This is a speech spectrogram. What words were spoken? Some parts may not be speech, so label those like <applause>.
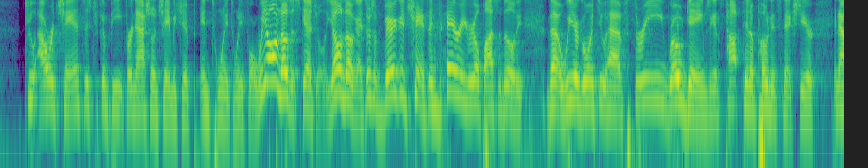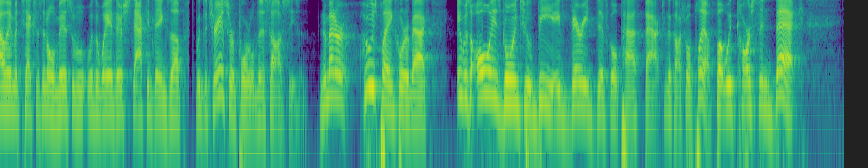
to our chances to compete for a national championship in 2024. We all know the schedule. Y'all know, guys, there's a very good chance, a very real possibility that we are going to have three road games against top 10 opponents next year in Alabama, Texas, and Ole Miss with the way they're stacking things up with the transfer portal this offseason. No matter who's playing quarterback, it was always going to be a very difficult path back to the college football playoff. But with Carson Beck,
